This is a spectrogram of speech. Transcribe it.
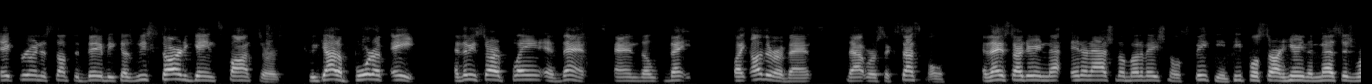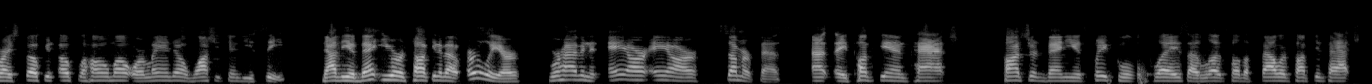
it grew into something big because we started getting sponsors. We got a board of eight and then we started playing events and the like other events that were successful. And then I started doing international motivational speaking. People started hearing the message where I spoke in Oklahoma, Orlando, Washington, D.C. Now, the event you were talking about earlier, we're having an ARAR Summerfest at a pumpkin patch concert venue. It's pretty cool place. I love it. It's called the Fowler Pumpkin Patch.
